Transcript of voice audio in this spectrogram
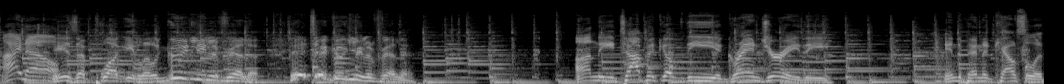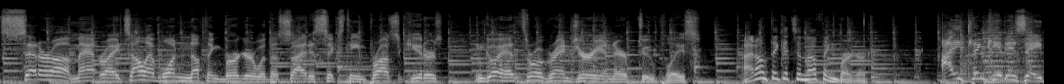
I know. He's a plucky little, good little fella. It's a good little fella. On the topic of the grand jury, the independent counsel, etc., Matt writes, I'll have one nothing burger with a side of 16 prosecutors. And go ahead, throw a grand jury in there too, please. I don't think it's a nothing burger. I think it is a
